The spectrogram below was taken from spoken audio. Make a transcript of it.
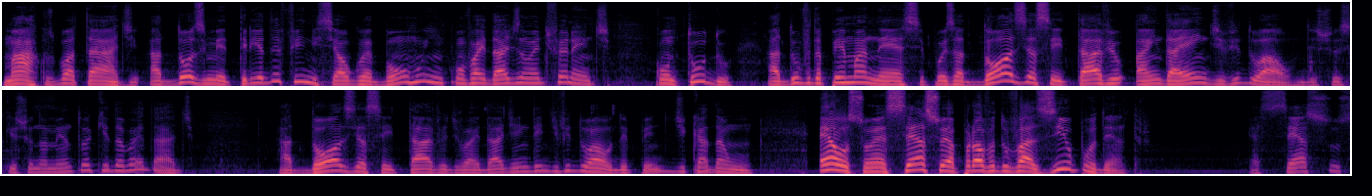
Marcos, boa tarde. A dosimetria define se algo é bom ou ruim, com vaidade não é diferente. Contudo, a dúvida permanece, pois a dose aceitável ainda é individual. Deixou esse questionamento aqui da vaidade. A dose aceitável de vaidade ainda é individual, depende de cada um. Elson, excesso é a prova do vazio por dentro. Excessos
